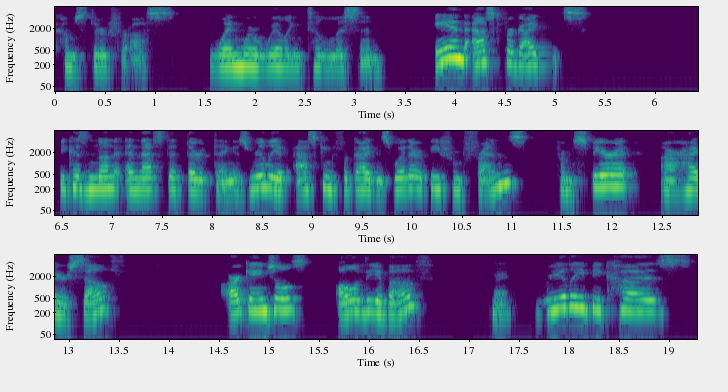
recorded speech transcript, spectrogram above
comes through for us. When we're willing to listen and ask for guidance because none and that's the third thing is really of asking for guidance whether it be from friends from spirit our higher self archangels all of the above. Right. Really because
